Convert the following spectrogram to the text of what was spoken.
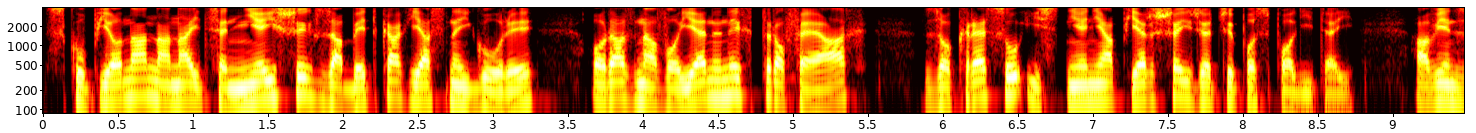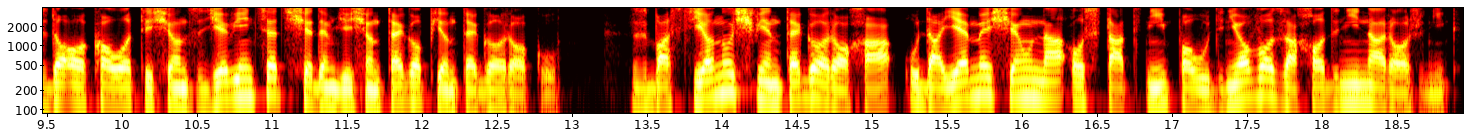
skupiona na najcenniejszych zabytkach Jasnej Góry oraz na wojennych trofeach z okresu istnienia I Rzeczypospolitej, a więc do około 1975 roku. Z bastionu Świętego Rocha udajemy się na ostatni południowo-zachodni narożnik,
